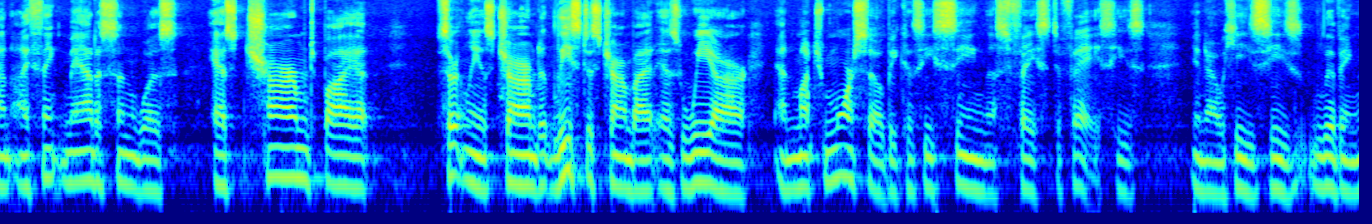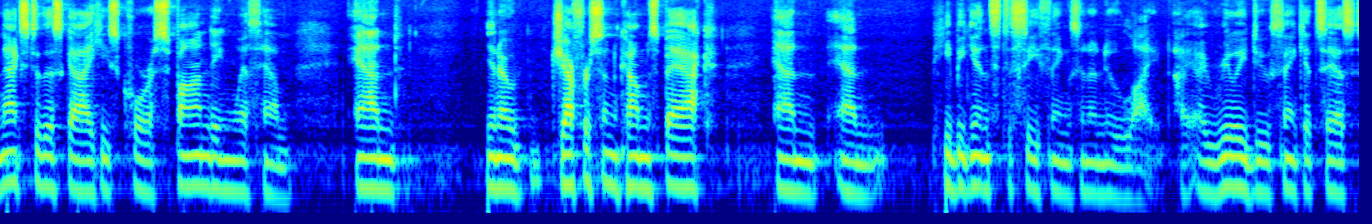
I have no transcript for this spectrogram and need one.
And I think Madison was as charmed by it, certainly as charmed, at least as charmed by it as we are, and much more so because he's seeing this face to face. He's, you know, he's, he's living next to this guy, he's corresponding with him. And, you know, Jefferson comes back and, and he begins to see things in a new light. I, I really do think it's as,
